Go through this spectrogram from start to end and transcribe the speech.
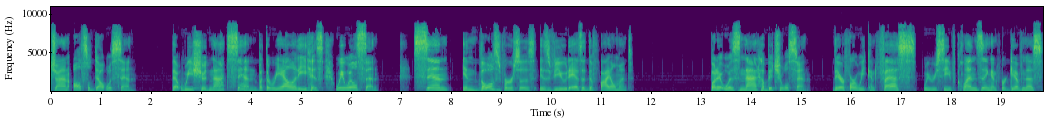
John also dealt with sin that we should not sin, but the reality is we will sin. Sin in those verses is viewed as a defilement, but it was not habitual sin. Therefore, we confess, we receive cleansing and forgiveness.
